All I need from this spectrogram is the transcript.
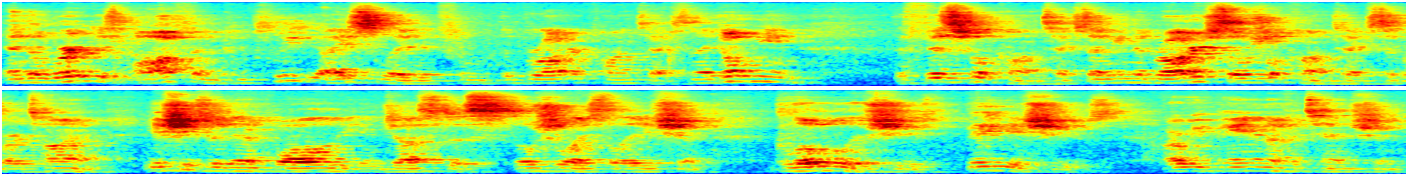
And the work is often completely isolated from the broader context. And I don't mean the physical context, I mean the broader social context of our time. Issues of inequality, injustice, social isolation, global issues, big issues. Are we paying enough attention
